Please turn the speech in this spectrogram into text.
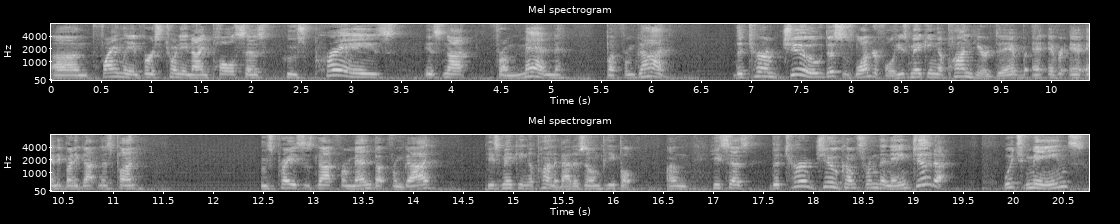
Um, finally, in verse 29, Paul says, "Whose praise is not from men, but from God." The term Jew, this is wonderful. He's making a pun here. Did ever, anybody gotten this pun? Whose praise is not from men, but from God? He's making a pun about his own people. Um, he says the term Jew comes from the name Judah, which means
